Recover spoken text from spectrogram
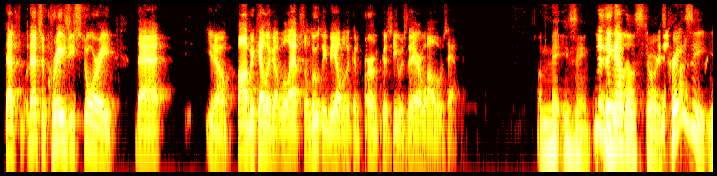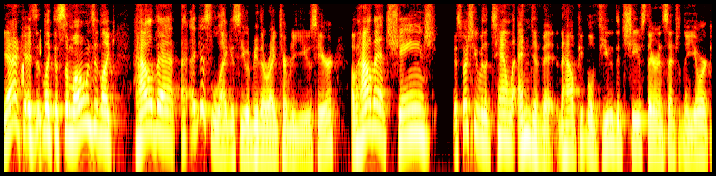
that's that's a crazy story that you know Bob McElligott will absolutely be able to confirm because he was there while it was happening. Amazing. You didn't think that those stories crazy? Yeah, it's like the Samoans and like how that I guess legacy would be the right term to use here of how that changed, especially with the tail end of it and how people viewed the Chiefs there in Central New York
